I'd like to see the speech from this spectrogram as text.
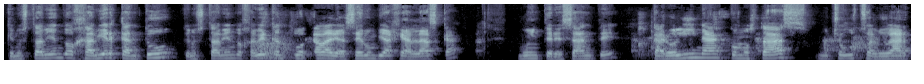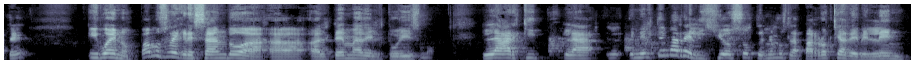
que nos está viendo, Javier Cantú, que nos está viendo. Javier Cantú acaba de hacer un viaje a Alaska muy interesante. Carolina, ¿cómo estás? Mucho gusto saludarte. Y bueno, vamos regresando al tema del turismo. La, la, en el tema religioso tenemos la parroquia de Belén,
